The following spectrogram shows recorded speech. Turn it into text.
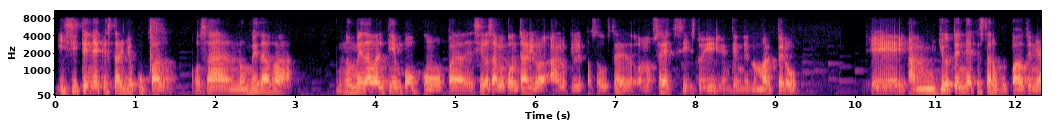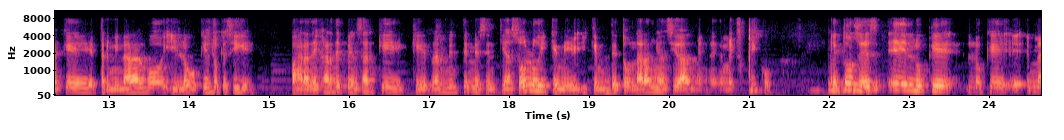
y sí tenía que estar yo ocupado. O sea, no me daba, no me daba el tiempo como para decir, o sea, lo contrario a, lo que le pasó a ustedes, o no sé si estoy entendiendo mal, pero eh, yo tenía que estar ocupado, tenía que terminar algo y luego, ¿qué es lo que sigue? Para dejar de pensar que, que, realmente me sentía solo y que, me, y que detonara mi ansiedad, me, me explico. Entonces, eh, lo que, lo que eh, me,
